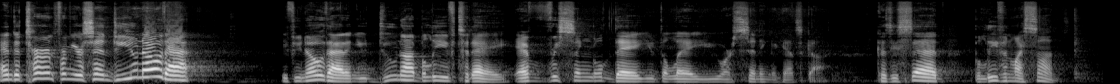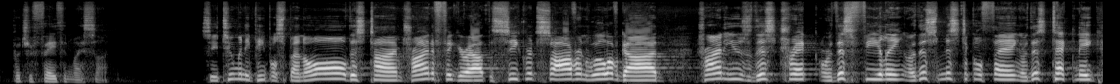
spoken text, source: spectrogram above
and to turn from your sin? Do you know that? If you know that and you do not believe today, every single day you delay, you are sinning against God. Because He said, Believe in my Son. Put your faith in my son. See, too many people spend all this time trying to figure out the secret sovereign will of God, trying to use this trick or this feeling or this mystical thing or this technique.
